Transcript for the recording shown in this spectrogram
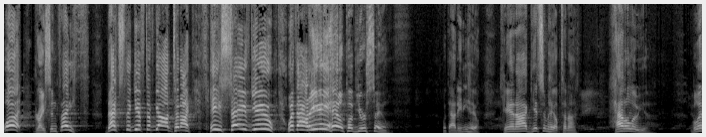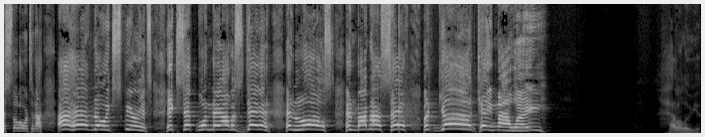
what? Grace and faith. That's the gift of God tonight. He saved you without any help of yourself. Without any help. Can I get some help tonight? Hallelujah. Bless the Lord tonight. I have no experience except one day I was dead and lost and by myself, but God came my way. Hallelujah.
